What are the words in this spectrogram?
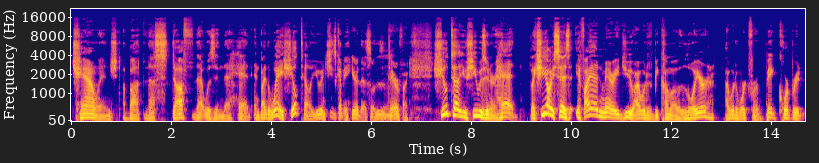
challenged about the stuff that was in the head. And by the way, she'll tell you, and she's going to hear this, so this is mm. terrifying. She'll tell you she was in her head. Like she always says, if I hadn't married you, I would have become a lawyer. I would have worked for a big corporate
